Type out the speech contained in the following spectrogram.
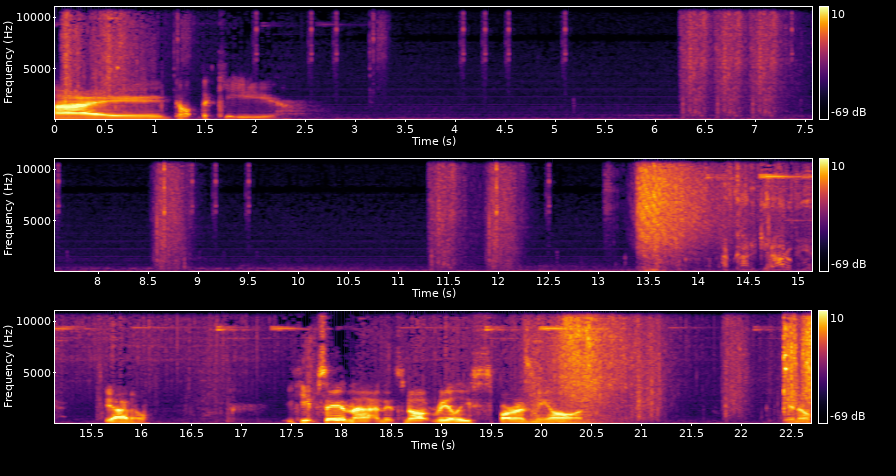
I got the key. Get out of here. Yeah, I know. You keep saying that, and it's not really spurring me on. You know?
